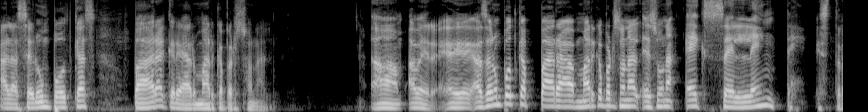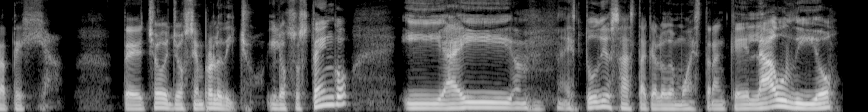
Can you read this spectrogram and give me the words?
al hacer un podcast para crear marca personal. Ah, a ver, eh, hacer un podcast para marca personal es una excelente estrategia. De hecho, yo siempre lo he dicho y lo sostengo y hay mm, estudios hasta que lo demuestran que el audio,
